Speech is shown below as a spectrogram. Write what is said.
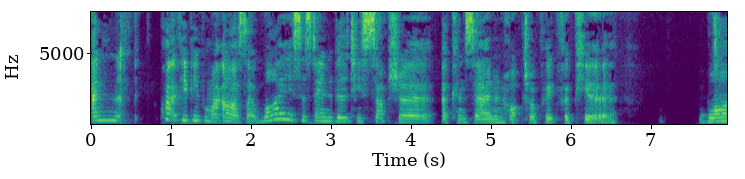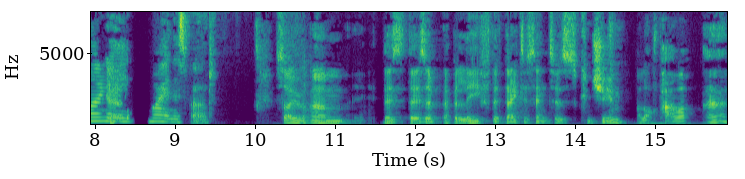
and quite a few people might ask, like, why is sustainability such a, a concern and hot topic for Pure? Why, yeah. why in this world? So um, there's there's a, a, belief that data centers consume a lot of power uh,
